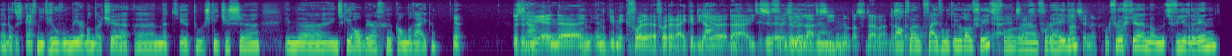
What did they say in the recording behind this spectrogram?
Eh, dat is echt niet heel veel meer dan dat je eh, met je tourskietjes eh, in, in Ski Alberg kan bereiken. ja. Dus het Ja. is meer een, een, een gimmick voor de, voor de rijken die Ja, daar iets het, weet willen je, laten zien. Omdat ze daar wat. betaalt geloof ik 500 euro of zoiets voor, voor de heli. waanzinnig. Voor het vluchtje en dan met z'n vieren erin.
